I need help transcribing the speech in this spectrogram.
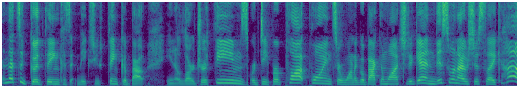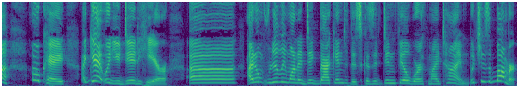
and that's a good thing because it makes you think about you know larger themes or deeper plot points or want to go back and watch it again. This one I was just like, huh, okay, I get what you did here. Uh, I don't really want to dig back into this because it didn't feel worth my time, which is a bummer.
